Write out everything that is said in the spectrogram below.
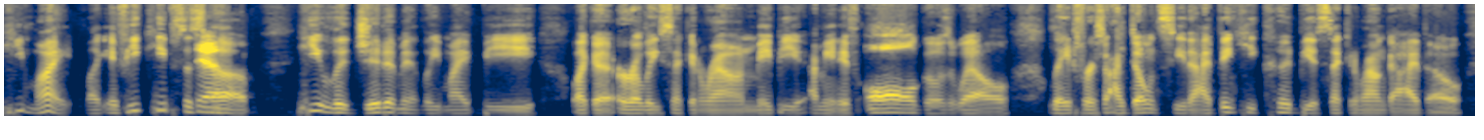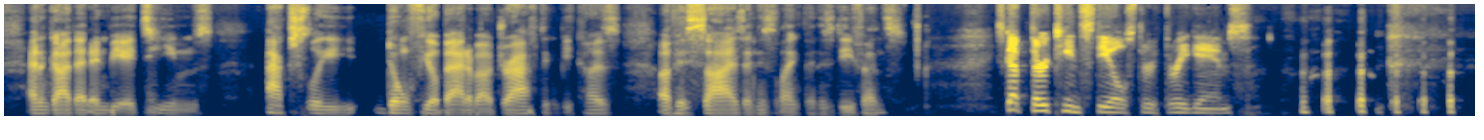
he might like if he keeps this yeah. up he legitimately might be like an early second round, maybe. I mean, if all goes well, late first. I don't see that. I think he could be a second round guy though, and a guy that NBA teams actually don't feel bad about drafting because of his size and his length and his defense. He's got 13 steals through three games.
